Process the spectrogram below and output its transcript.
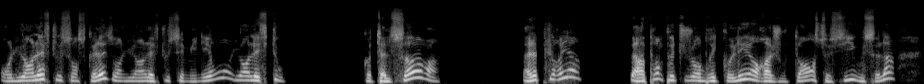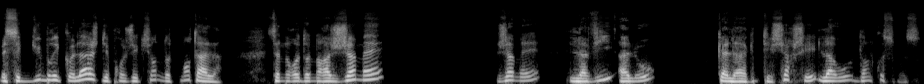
on lui enlève tout son squelette, on lui enlève tous ses minéraux, on lui enlève tout. Quand elle sort, elle n'a plus rien. Après, on peut toujours bricoler en rajoutant ceci ou cela, mais c'est que du bricolage des projections de notre mental. Ça ne redonnera jamais jamais la vie à l'eau qu'elle a été cherchée là-haut dans le cosmos.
